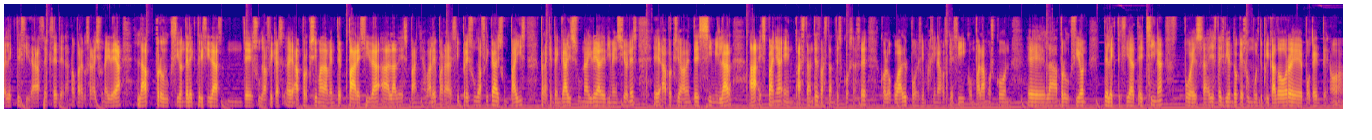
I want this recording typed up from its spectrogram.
electricidad, etcétera. ¿no? Para que os hagáis una idea, la producción de electricidad de Sudáfrica es eh, aproximadamente parecida a la de España, ¿vale? Para siempre Sudáfrica es un país, para que tengáis una idea de dimensiones, eh, aproximadamente similar a España en bastantes, bastantes cosas, ¿eh? Con lo cual, pues imaginaos que si comparamos con la producción de electricidad de China, pues ahí estáis viendo que es un multiplicador potente, ¿no?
